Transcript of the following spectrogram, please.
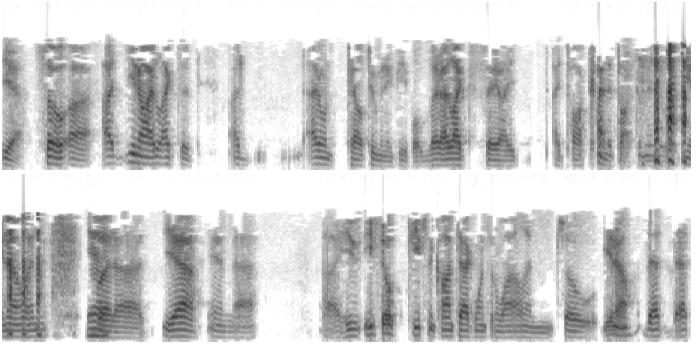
yeah. So uh I, you know, I like to, I, I don't tell too many people, but I like to say I, I talk, kind of talk them into it, you know, and Yeah. but uh yeah and uh uh he he still keeps in contact once in a while and so you know that that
